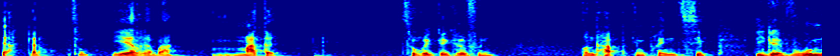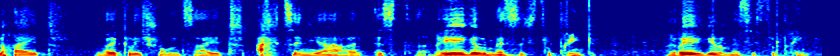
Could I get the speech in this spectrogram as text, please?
ja genau, zu Yerba Mate zurückgegriffen und habe im Prinzip die Gewohnheit, wirklich schon seit 18 Jahren ist regelmäßig zu trinken. Regelmäßig zu trinken.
